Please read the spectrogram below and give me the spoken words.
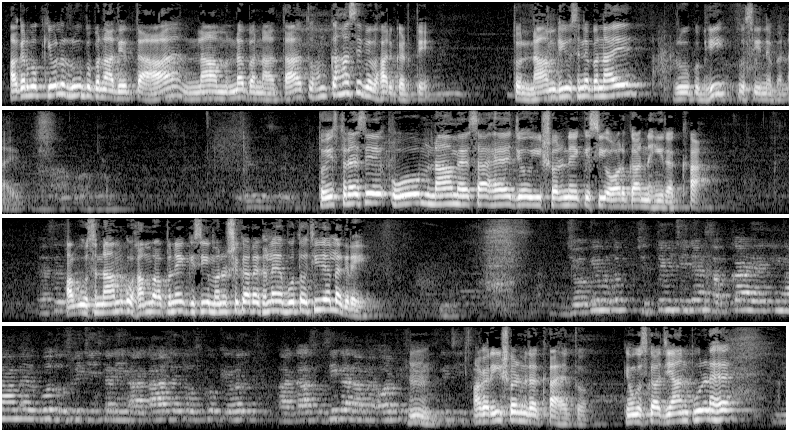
अगर वो केवल रूप बना देता, नाम न बनाता तो हम कहाँ से व्यवहार करते? तो नाम भी उसने बनाए, रूप भी उसी ने बनाए। तो इस तरह से ओम नाम ऐसा है जो ईश्वर ने किसी और का नहीं रखा। अब उस नाम को हम अपने किसी मनुष्य का रख लें, वो तो चीज़ अलग रही। जो भी मतलब जितनी भी चीज़ें हैं सबका है कि नाम है वो दूसरी चीज़ का नहीं। आकाश है तो उसको केवल आकाश उसी का नाम है और किसी दूसरी हम्म चीज़ अगर ईश्वर ने रखा है तो क्योंकि उसका ज्ञान पूर्ण है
